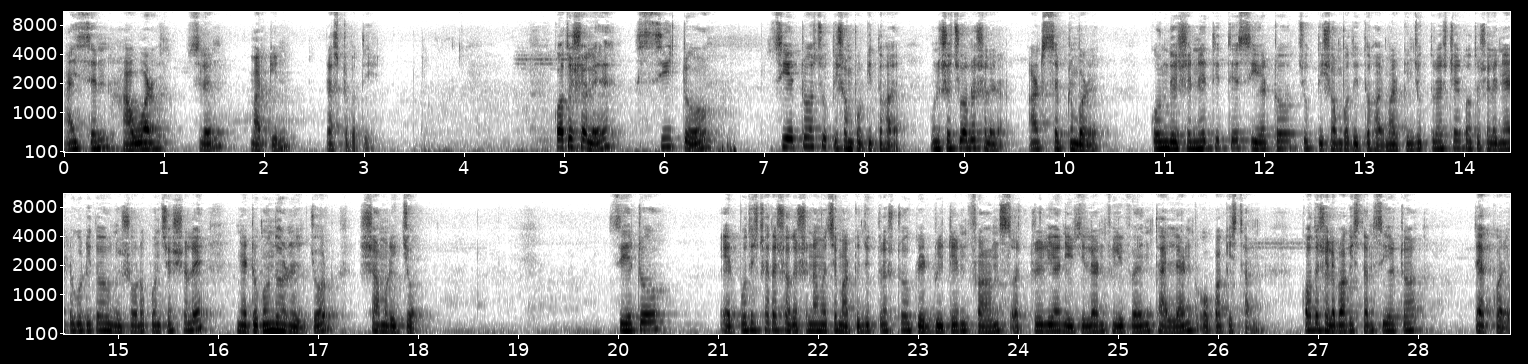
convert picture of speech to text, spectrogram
আইসেন হাওয়ার ছিলেন মার্কিন রাষ্ট্রপতি। কত সালে সিটো, সিয়েটো চুক্তি সম্পর্কিত হয়। উনিশশো চুয়ান্ন সালের আট সেপ্টেম্বরে কোন দেশের নেতৃত্বে সিয়েটো চুক্তি সম্পাদিত হয়? মার্কিন যুক্তরাষ্ট্রের কত সালে ন্যাটো গঠিত হয়? উনিশশো উনপঞ্চাশ সালে ন্যাটো কোন ধরনের জোট? সামরিক জোট। সিয়েটো এর প্রতিষ্ঠাতা সদস্যের নাম আছে মার্কিন যুক্তরাষ্ট্র, Great Britain, France, Australia, New Zealand, Philippines, Thailand ও পাকিস্তান। কত সালে পাকিস্তান সিয়েটো ত্যাগ করে?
